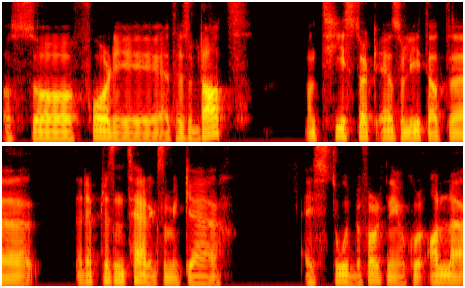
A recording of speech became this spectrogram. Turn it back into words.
og så får de et resultat, men ti stykk er så lite at det representerer liksom ikke ei stor befolkning, og hvor alle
